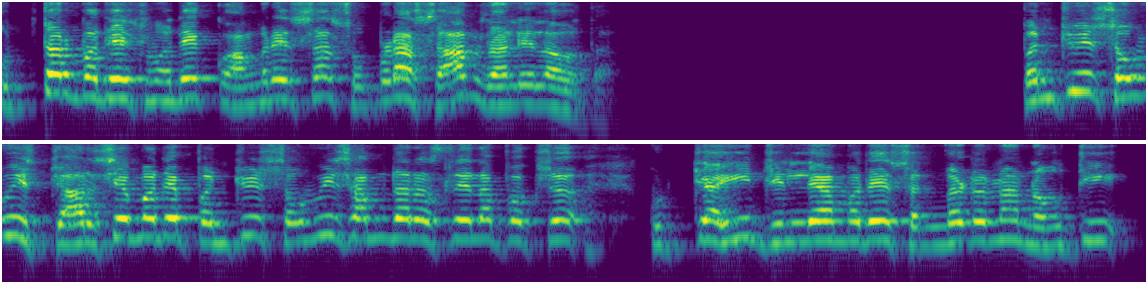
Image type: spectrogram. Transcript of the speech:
उत्तर प्रदेशमध्ये काँग्रेसचा सुपडा साफ झालेला होता. पंचवीस सव्वीस चारशे मध्ये पंचवीस सव्वीस आमदार असलेला पक्ष कुठच्याही जिल्ह्यामध्ये संघटना नव्हती.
